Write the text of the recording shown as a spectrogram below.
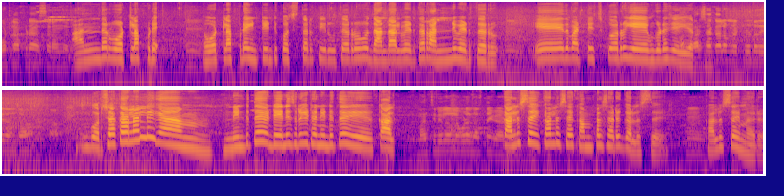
ఓట్లు అప్పుడే వస్తారు అందరు. అందరు ఓట్లు అప్పుడే ఓట్లు అప్పుడే ఇంటింటికి వస్తారు తిరుగుతారు దండాలు పెడతారు అన్నీ పెడతారు. ఏది పట్టించుకోరు ఏం కూడా చెయ్యరు వర్షాకాలంలో ఇక నిండితే డేనిస్ రీట నిండితే కాల్ కలుస్తాయి కలుస్తాయి కంపల్సరీ కలుస్తాయి. కలుస్తాయి మరి.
